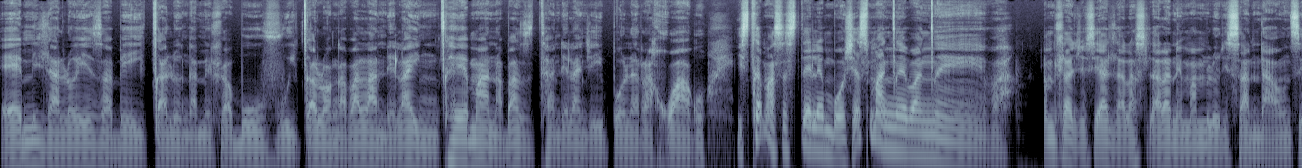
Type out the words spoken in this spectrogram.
eh imidlalo ezabe icalwe ngamehlo abuvu icalwa ngabalandela ingchema nabazithandela nje ibhola ragwako isichema seStellenbosch esimanceba nceba namhlanje siyadlala sidlala neMamelodi Sundowns.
